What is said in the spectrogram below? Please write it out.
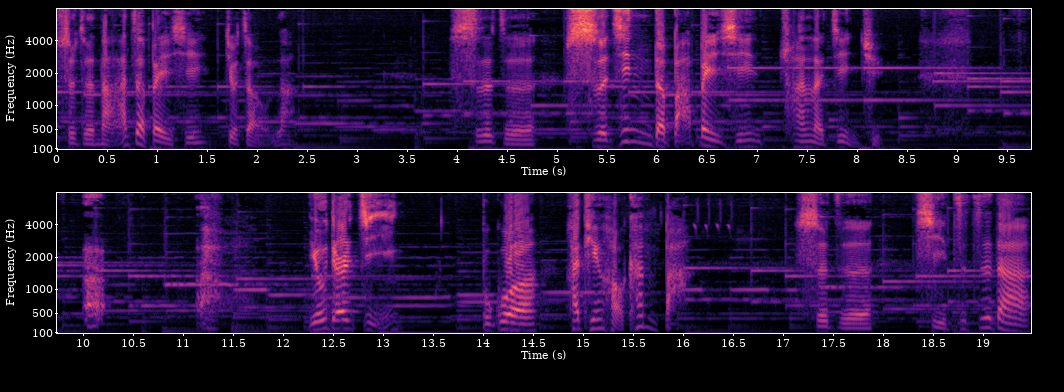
狮子拿着背心就走了。狮子。使劲的把背心穿了进去，啊啊，有点紧，不过还挺好看吧？狮子喜滋滋的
